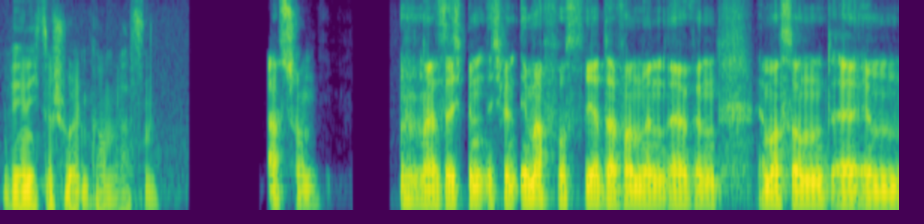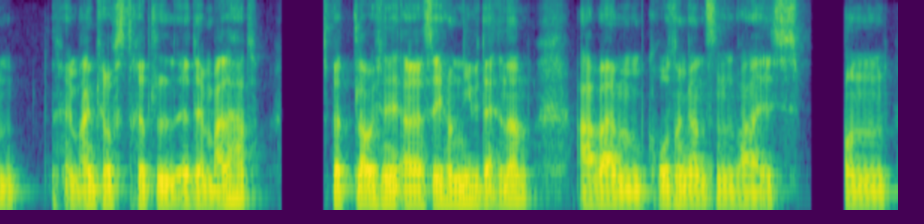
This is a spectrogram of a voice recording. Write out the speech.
wenig zu Schulden kommen lassen. das schon. Also ich bin, ich bin immer frustriert davon, wenn, äh, wenn Emerson äh, im, im Angriffsdrittel äh, den Ball hat. Das wird, glaube ich, nicht, äh, sich auch nie wieder ändern. Aber im Großen und Ganzen war ich schon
